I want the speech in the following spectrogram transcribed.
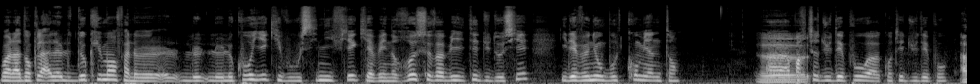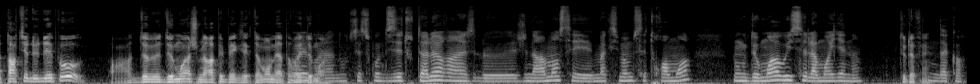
Voilà, donc le document, enfin le, le, le, courrier qui vous signifiait qu'il y avait une recevabilité du dossier, il est venu au bout de combien de temps? Euh, À partir du dépôt, à côté du dépôt? À partir du dépôt? Deux, mois, je me rappelle plus exactement, mais à peu près deux voilà, mois. Donc c'est ce qu'on disait tout à l'heure. Hein, généralement, c'est maximum c'est trois mois. Donc deux mois, oui, c'est la moyenne. Hein. Tout à fait. D'accord.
